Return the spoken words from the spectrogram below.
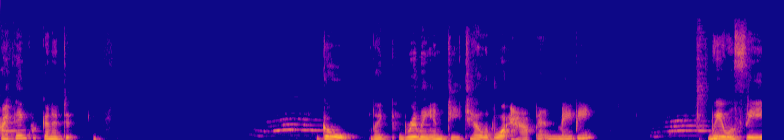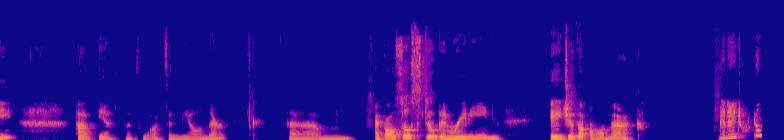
I think we're going to go like really in detail of what happened, maybe. We will see. Um, yes, that's Watson meowing there. Um, I've also still been reading Age of the Almach, and I don't know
